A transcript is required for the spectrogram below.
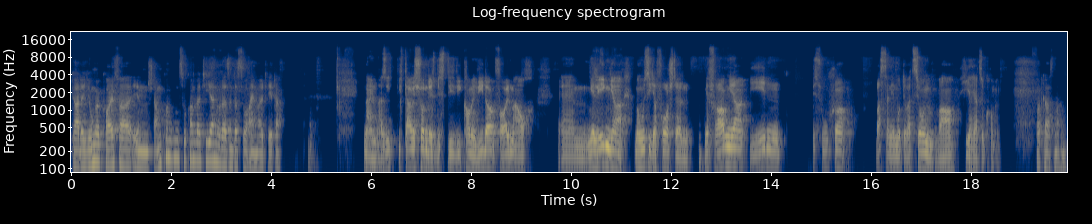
gerade junge Käufer in Stammkunden zu konvertieren oder sind das so Einmaltäter? Nein, also ich, ich glaube schon, dass, dass die, die kommen wieder, vor allem auch, ähm, wir legen ja, man muss sich ja vorstellen, wir fragen ja jeden Besucher, was seine Motivation war, hierher zu kommen. Podcast machen.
